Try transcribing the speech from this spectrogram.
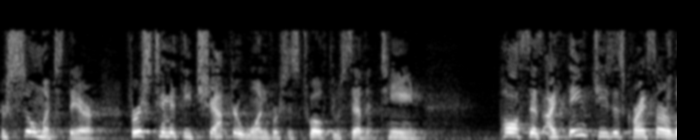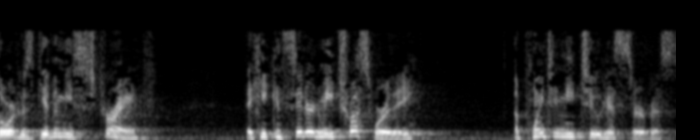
There's so much there. 1 Timothy chapter 1 verses 12 through 17. Paul says, I thank Jesus Christ our Lord who's given me strength that he considered me trustworthy, appointing me to his service.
